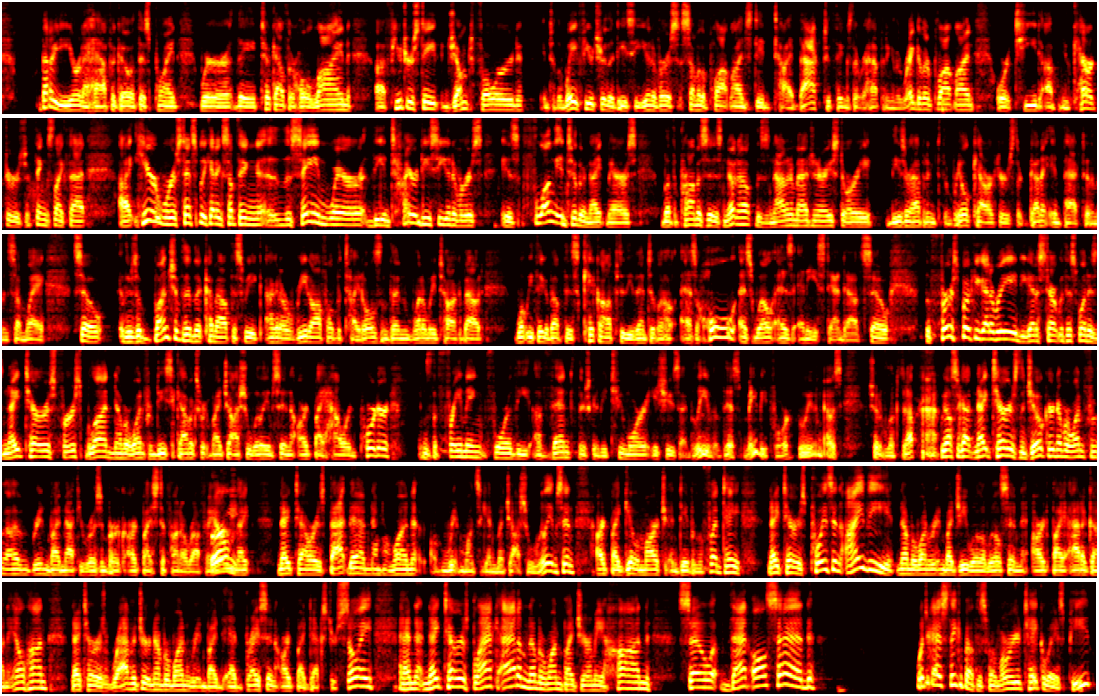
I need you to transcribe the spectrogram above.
about a year and a half ago at this point, where they took out their whole line. Uh, future State jumped forward into the way future the DC universe. Some of the plot lines did tie back to things that were happening in the regular plot line or teed up new characters or things like that. Uh, here, we're ostensibly getting something uh, the same where the entire DC universe is flung into their nightmares, but the promise is no, no, this is not an imaginary story. These are happening to the real characters. They're going to impact them in some way. So there's a bunch of them that come out this week. I'm going to read off all the titles, and then why don't we talk about what we think about this kickoff to the event as a whole, as well as any standouts. So, the first book you got to read, you got to start with this one is Knight Terrors First Blood, number one from DC Comics, written by Joshua Williamson, art by Howard Porter. It was the framing for the event. There's going to be two more issues, I believe, of this, maybe four. Who even knows? Should have looked it up. we also got Knight Terrors, the Joker, number one, from uh, written by Matthew Rosenberg, art by Stefano Raffaele. Night Knight Terrors, Batman, number one, written once again by Joshua Williamson, art by Guillem March and David LaFuente. Knight Terrors, Poison Ivy, number one, written by G. Willow Wilson, art by Atagun Ilhan. Knight Terrors, Ravager, number one, written by Ed Brisson, art by Dexter Soy. And Knight Terrors, Black Adam, number one, by Jeremy So, that all said, what do you guys think about this one? What were your takeaways, Pete?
